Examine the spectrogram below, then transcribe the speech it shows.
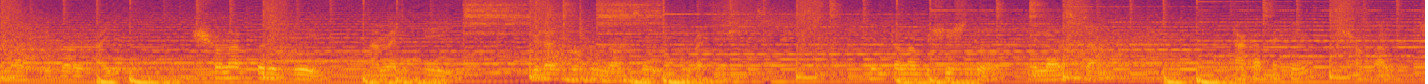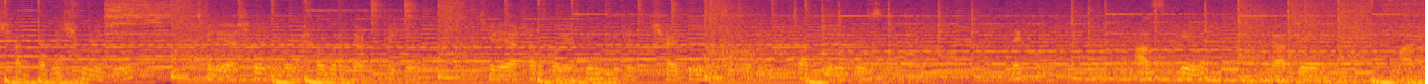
আমার একটি বড় ভাই। সোনার তরি বই নামের এই বিলাসবহুল লঞ্চে আমরা এসেছি। তিনতলা বিশিষ্ট এই লঞ্চটা ঢাকা থেকে সকাল সাতটা বিশ মিনিটে ছেড়ে আসে এবং সদরঘাট থেকে ছেড়ে আসার পরে তিন থেকে সাড়ে তিন ঘণ্টা পরে চাঁদপুরে পৌঁছে দেখুন আজকে রাতে মারা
